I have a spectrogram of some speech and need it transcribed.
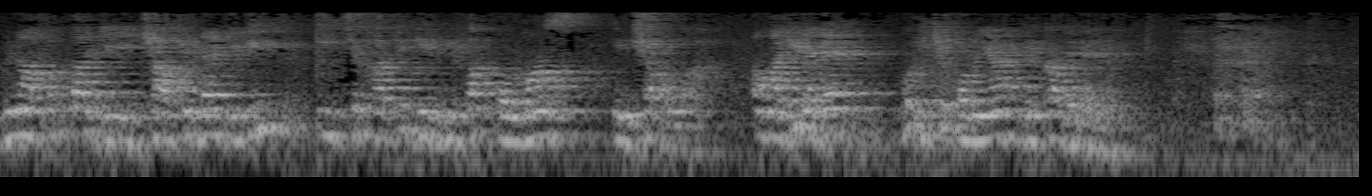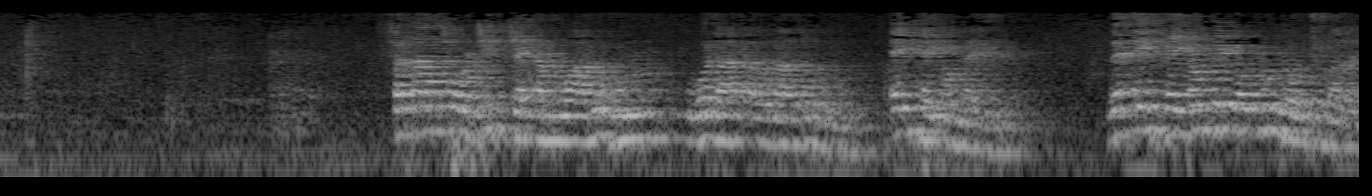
münafıklar gibi, kafirler gibi itikadi bir nifak olmaz inşallah. Ama yine de bu iki konuya dikkat edelim. فَلَا تُعْجِبْكَ اَمْوَالُهُمْ وَلَا اَوْلَادُهُمْ Ey Peygamberim ve ey Peygamber yolunun yolcuları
